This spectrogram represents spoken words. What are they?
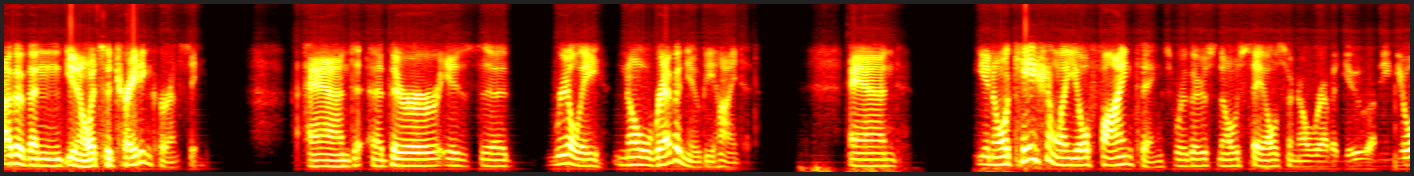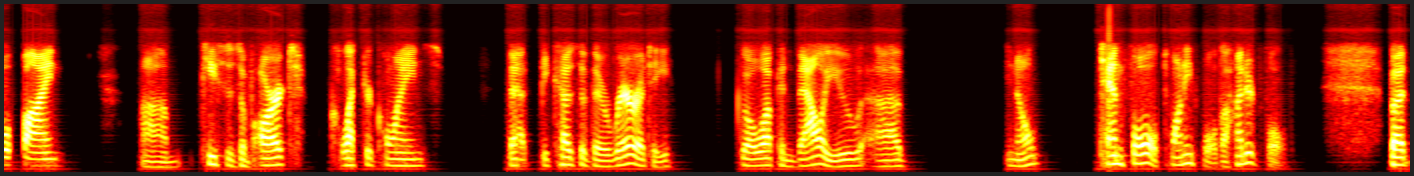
other than you know it's a trading currency, and uh, there is uh, really no revenue behind it. And you know, occasionally you'll find things where there's no sales or no revenue. I mean, you'll find um, pieces of art, collector coins, that because of their rarity, go up in value. Uh, you know, tenfold, twentyfold, a hundredfold. But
